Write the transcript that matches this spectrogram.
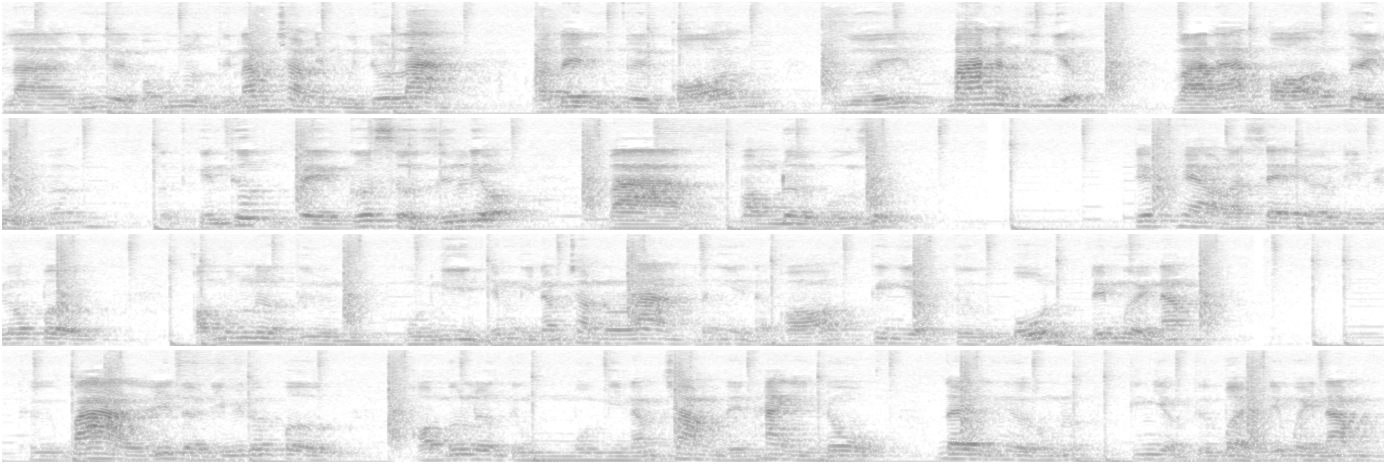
là những người có mức lương từ 500 đến 1000 đô la. Và đây là những người có dưới 3 năm kinh nghiệm và đã có đầy đủ kiến thức về cơ sở dữ liệu và vòng đời của ứng dụng. Tiếp theo là senior developer có mức lương từ 1.000 đến 1.500 đô la, tất nhiên đã có kinh nghiệm từ 4 đến 10 năm. Thứ ba là leader developer, có mức lương từ 1.500 đến 2.000 đô. Đây là những người có kinh nghiệm từ 7 đến 10 năm.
